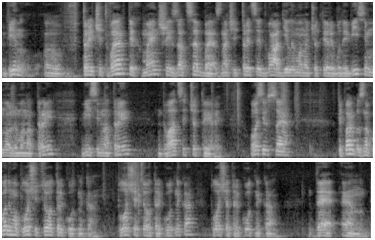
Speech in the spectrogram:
Він е, в 3 четвертих менший за ЦБ. Значить, 32 ділимо на 4 буде 8, множимо на 3. 8 на 3 24. Ось і все. Тепер знаходимо площу цього трикутника. Площа цього трикутника, площа трикутника ДНБ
